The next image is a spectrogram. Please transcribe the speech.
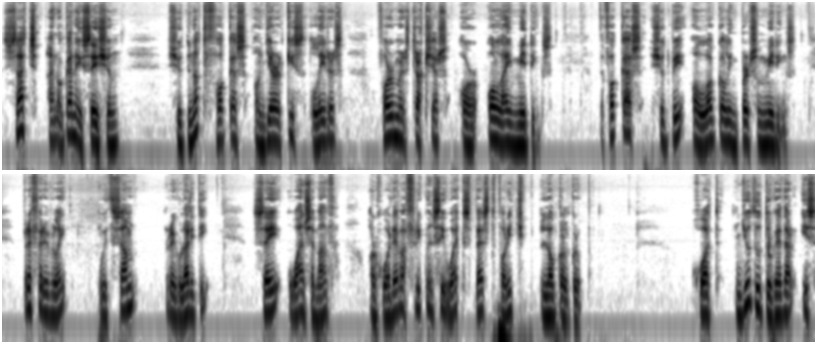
Such an organization should not focus on hierarchies, leaders, formal structures, or online meetings. The focus should be on local in person meetings, preferably with some regularity, say once a month, or whatever frequency works best for each local group. What you do together is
